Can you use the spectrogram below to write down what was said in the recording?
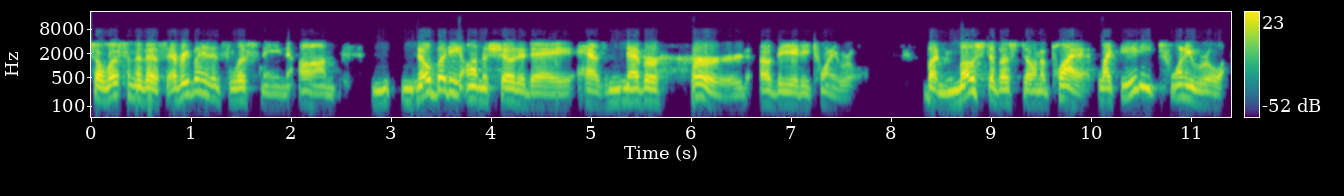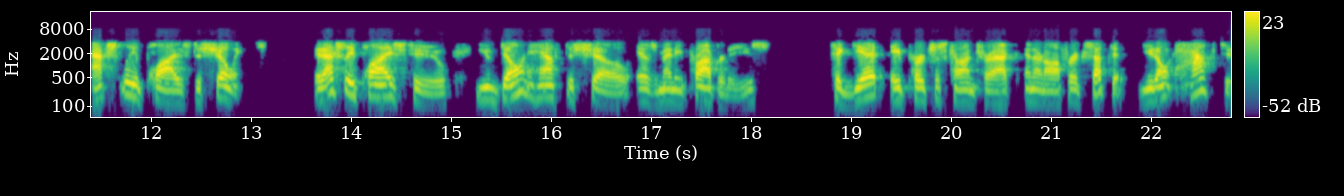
So listen to this. Everybody that's listening, um, n- nobody on the show today has never heard of the 80 20 rule, but most of us don't apply it. Like the 80 20 rule actually applies to showings. It actually applies to you don't have to show as many properties to get a purchase contract and an offer accepted. You don't have to.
